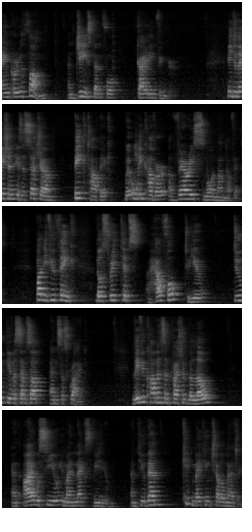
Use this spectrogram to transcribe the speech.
anchor your thumb. And G stands for guiding finger. Intonation is such a big topic. We only cover a very small amount of it. But if you think those three tips are helpful to you, do give a thumbs up and subscribe. Leave your comments and questions below, and I will see you in my next video. Until then, keep making cello magic.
